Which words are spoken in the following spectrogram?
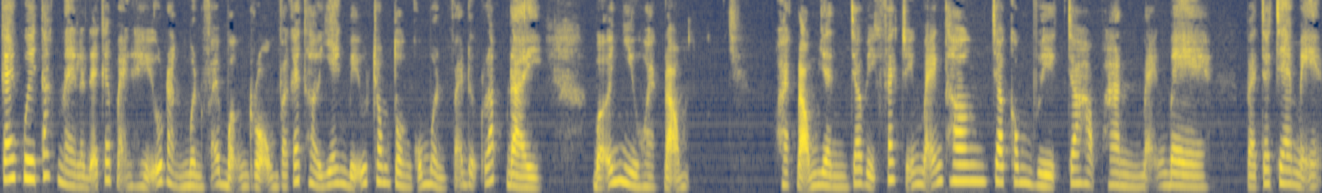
cái quy tắc này là để các bạn hiểu rằng mình phải bận rộn và cái thời gian biểu trong tuần của mình phải được lấp đầy bởi nhiều hoạt động. Hoạt động dành cho việc phát triển bản thân, cho công việc, cho học hành, bạn bè và cho cha mẹ,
